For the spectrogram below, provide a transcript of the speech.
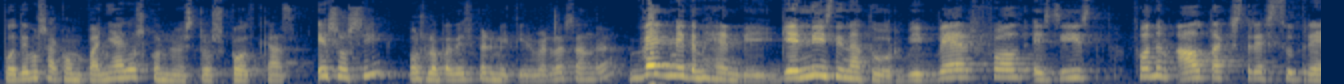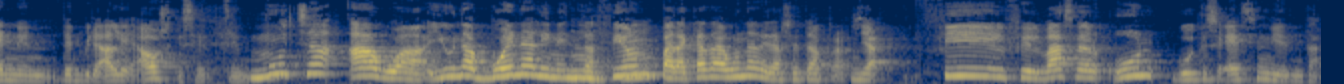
podemos acompañaros con nuestros podcasts. Eso sí, os lo podéis permitir, ¿verdad, Sandra? Weg mit dem Handy, genieß die Natur, wie wertvoll es ist, von dem Alltagsstress zu trennen, den wir alle ausgesetzt sind. Mucha agua y una buena alimentación para cada una de las etapas. Ja, viel, viel Wasser und gutes Essen jeden Tag.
